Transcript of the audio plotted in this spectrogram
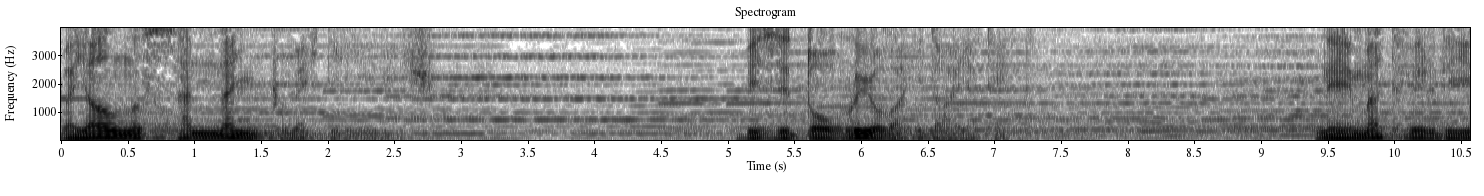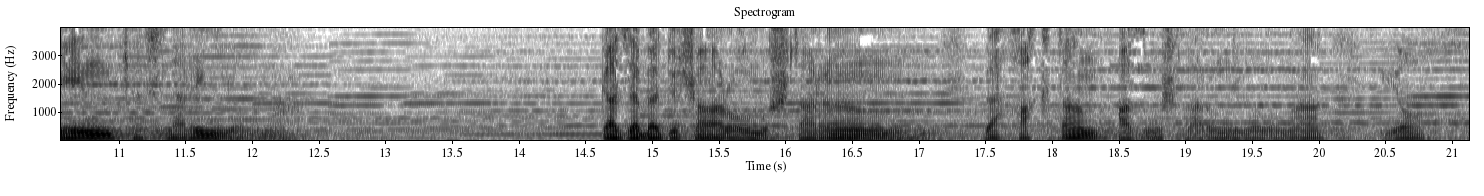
və yalnız səndən kömək diləyirik. Bizi doğru yola hidayət et. Nemət verdiyin kəslərin yoluna, qəzəbə düşar olmuşların və haqdan azmışların yoluna yox.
